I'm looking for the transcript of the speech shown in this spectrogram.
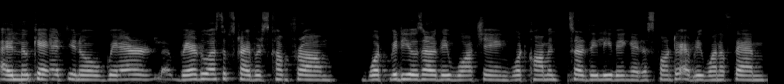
I look at you know where where do our subscribers come from? What videos are they watching? What comments are they leaving? I respond to every one of them.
